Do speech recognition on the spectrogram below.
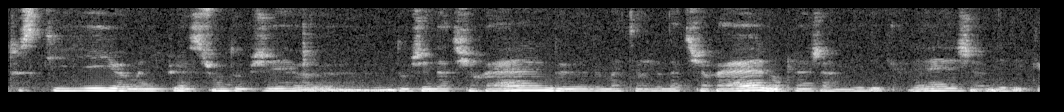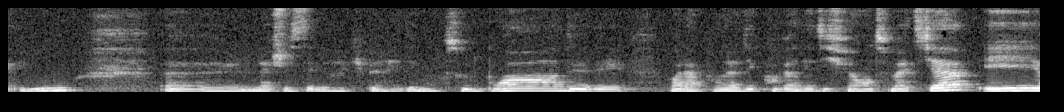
tout ce qui est euh, manipulation d'objets euh, naturels, de, de matériaux naturels. Donc là, j'ai amené des galets, j'ai amené des cailloux. Là, j'essaie de récupérer des morceaux de bois, des- voilà, pour la découverte des différentes matières et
